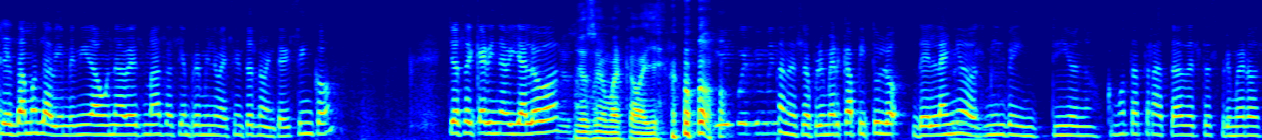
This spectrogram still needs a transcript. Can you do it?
Les damos la bienvenida una vez más a Siempre 1995. Yo soy Karina Villalobos. Yo soy Omar Caballero. Y pues bienvenidos a nuestro primer capítulo del año 2021. ¿Cómo te ha tratado estos primeros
